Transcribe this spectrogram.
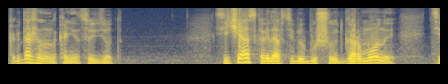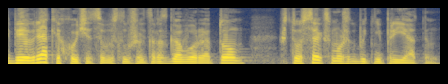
Когда же она наконец уйдет? Сейчас, когда в тебе бушуют гормоны, тебе вряд ли хочется выслушивать разговоры о том, что секс может быть неприятным,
